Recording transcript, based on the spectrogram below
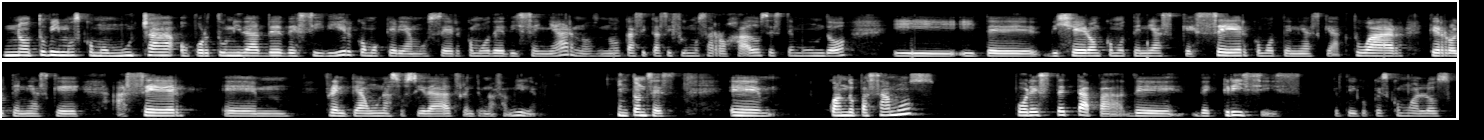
no tuvimos como mucha oportunidad de decidir cómo queríamos ser, como de diseñarnos, ¿no? Casi, casi fuimos arrojados a este mundo y, te dijeron cómo tenías que ser, cómo tenías que actuar, qué rol tenías que hacer em, frente a una sociedad, frente a una familia. Entonces, em, cuando pasamos por esta etapa de, de crisis, que te digo que es como a los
